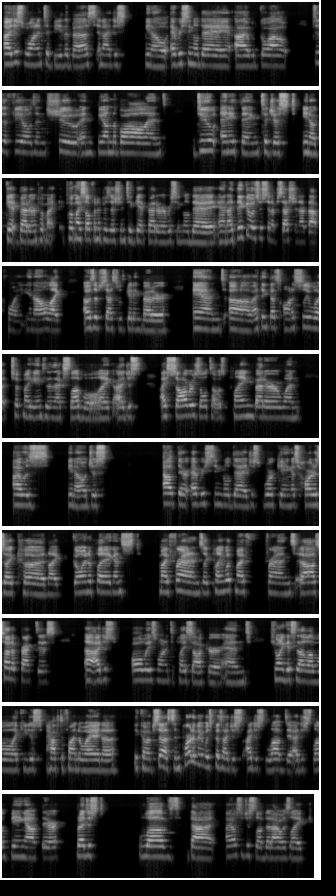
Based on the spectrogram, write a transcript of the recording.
I just wanted to be the best. And I just, you know, every single day I would go out to the field and shoot and be on the ball and do anything to just, you know, get better and put my put myself in a position to get better every single day. And I think it was just an obsession at that point, you know, like I was obsessed with getting better. And um, I think that's honestly what took my game to the next level. Like I just I saw results. I was playing better when I was, you know, just out there every single day, just working as hard as I could, like going to play against my friends, like playing with my friends uh, outside of practice. Uh, I just always wanted to play soccer. And if you want to get to that level, like you just have to find a way to become obsessed. And part of it was because I just, I just loved it. I just loved being out there, but I just loved that. I also just loved that I was like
